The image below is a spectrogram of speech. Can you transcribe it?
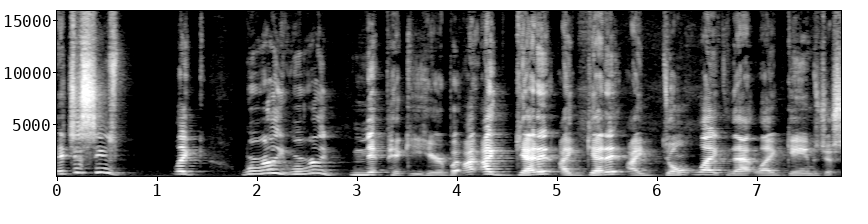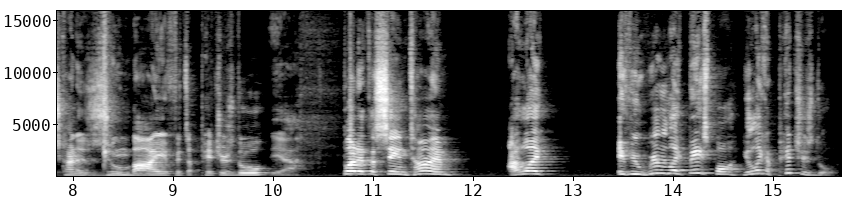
it just seems like we're really we're really nitpicky here. But I, I get it. I get it. I don't like that like games just kind of zoom by if it's a pitcher's duel. Yeah. But at the same time, I like if you really like baseball, you like a pitcher's duel.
